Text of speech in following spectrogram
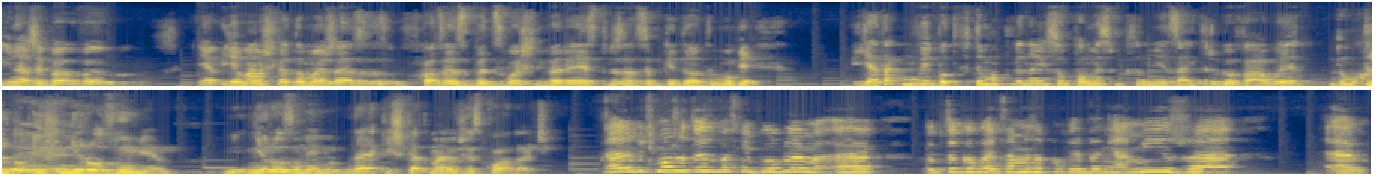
inaczej, bo, bo ja, ja mam świadomość, że wchodzę w zbyt złośliwe rejestry czasem, kiedy o tym mówię. Ja tak mówię, bo w tym opowiadaniu są pomysły, które mnie zaintrygowały, Duchy. tylko ich nie rozumiem. Nie, rozumiem, na jaki świat mają się składać. Ale być może to jest właśnie problem, e, do którego wracamy z opowiadaniami, że e,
